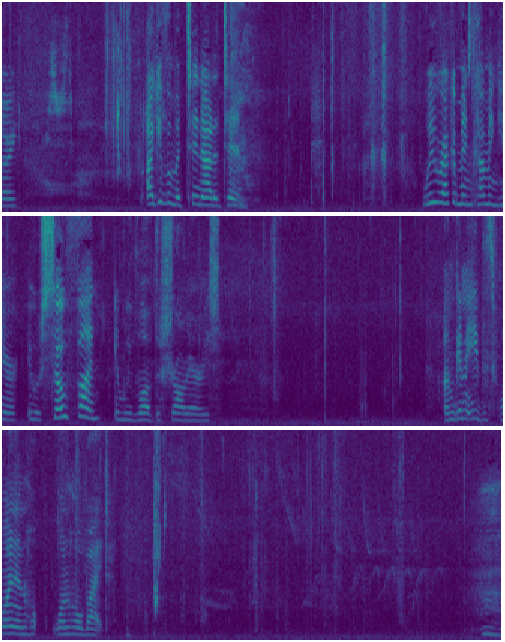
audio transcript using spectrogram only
Three. I give them a 10 out of 10. We recommend coming here. It was so fun, and we love the strawberries. I'm gonna eat this one in wh- one whole bite. Hmm.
